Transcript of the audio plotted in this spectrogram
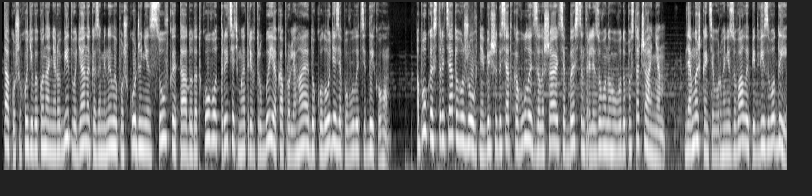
Також у ході виконання робіт водяники замінили пошкоджені зсувки та додатково 30 метрів труби, яка пролягає до колодязя по вулиці Дикого. А поки з 30 жовтня більше десятка вулиць залишаються без централізованого водопостачання. Для мешканців організували підвіз води.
